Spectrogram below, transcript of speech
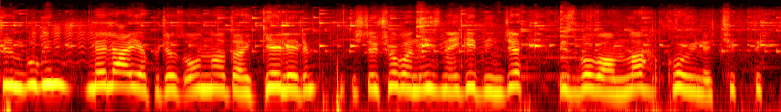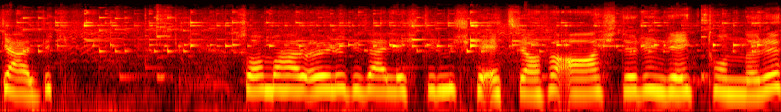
Şimdi bugün neler yapacağız onunla da gelelim. İşte çoban izne gidince biz babamla koyuna çıktık geldik. Sonbahar öyle güzelleştirmiş ki etrafı ağaçların renk tonları,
